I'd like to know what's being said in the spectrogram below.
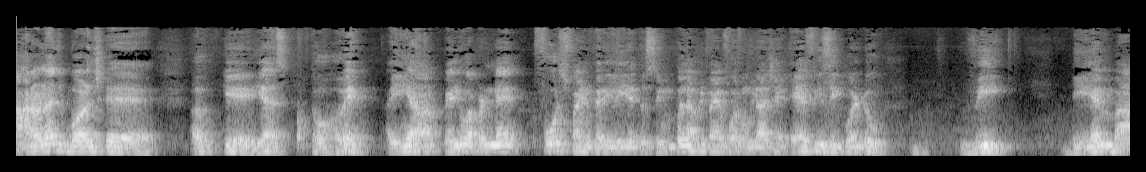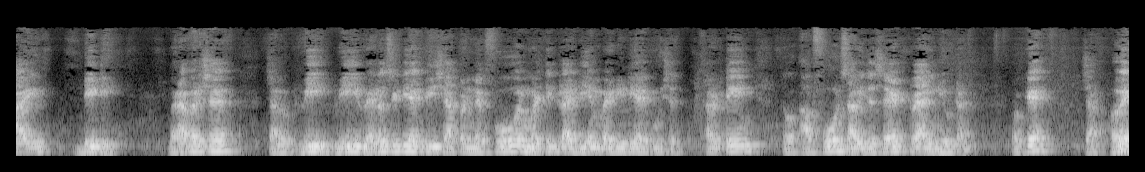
કારણ જ બળ છે. ઓકે યસ તો હવે અહીંયા પહેલું આપણને ફોર્સ ફાઇન્ડ કરી લઈએ તો સિમ્પલ આપણી પાસે ફોર્મ્યુલા છે, F is equal to V dm by dt. બરાબર છે? ચાલો વી વી વેલોસિટી આપી છે આપણને four multiply DM by DT આપ્યું છે 13 તો આ ફોર્સ આવી જશે 12 ન્યૂટન ઓકે ચાલો, હવે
